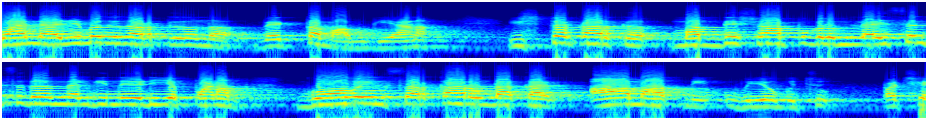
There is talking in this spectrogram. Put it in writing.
വൻ അഴിമതി നടത്തിയതെന്ന് വ്യക്തമാവുകയാണ്. ഇഷ്ടക്കാർക്ക് മദ്യഷാപ്പുകളും ലൈസൻസുകളും നൽകി നേടിയ പണം ഗോവയിൽ സർക്കാർ ഉണ്ടാക്കാൻ ആം ആദ്മി ഉപയോഗിച്ചു. പക്ഷേ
